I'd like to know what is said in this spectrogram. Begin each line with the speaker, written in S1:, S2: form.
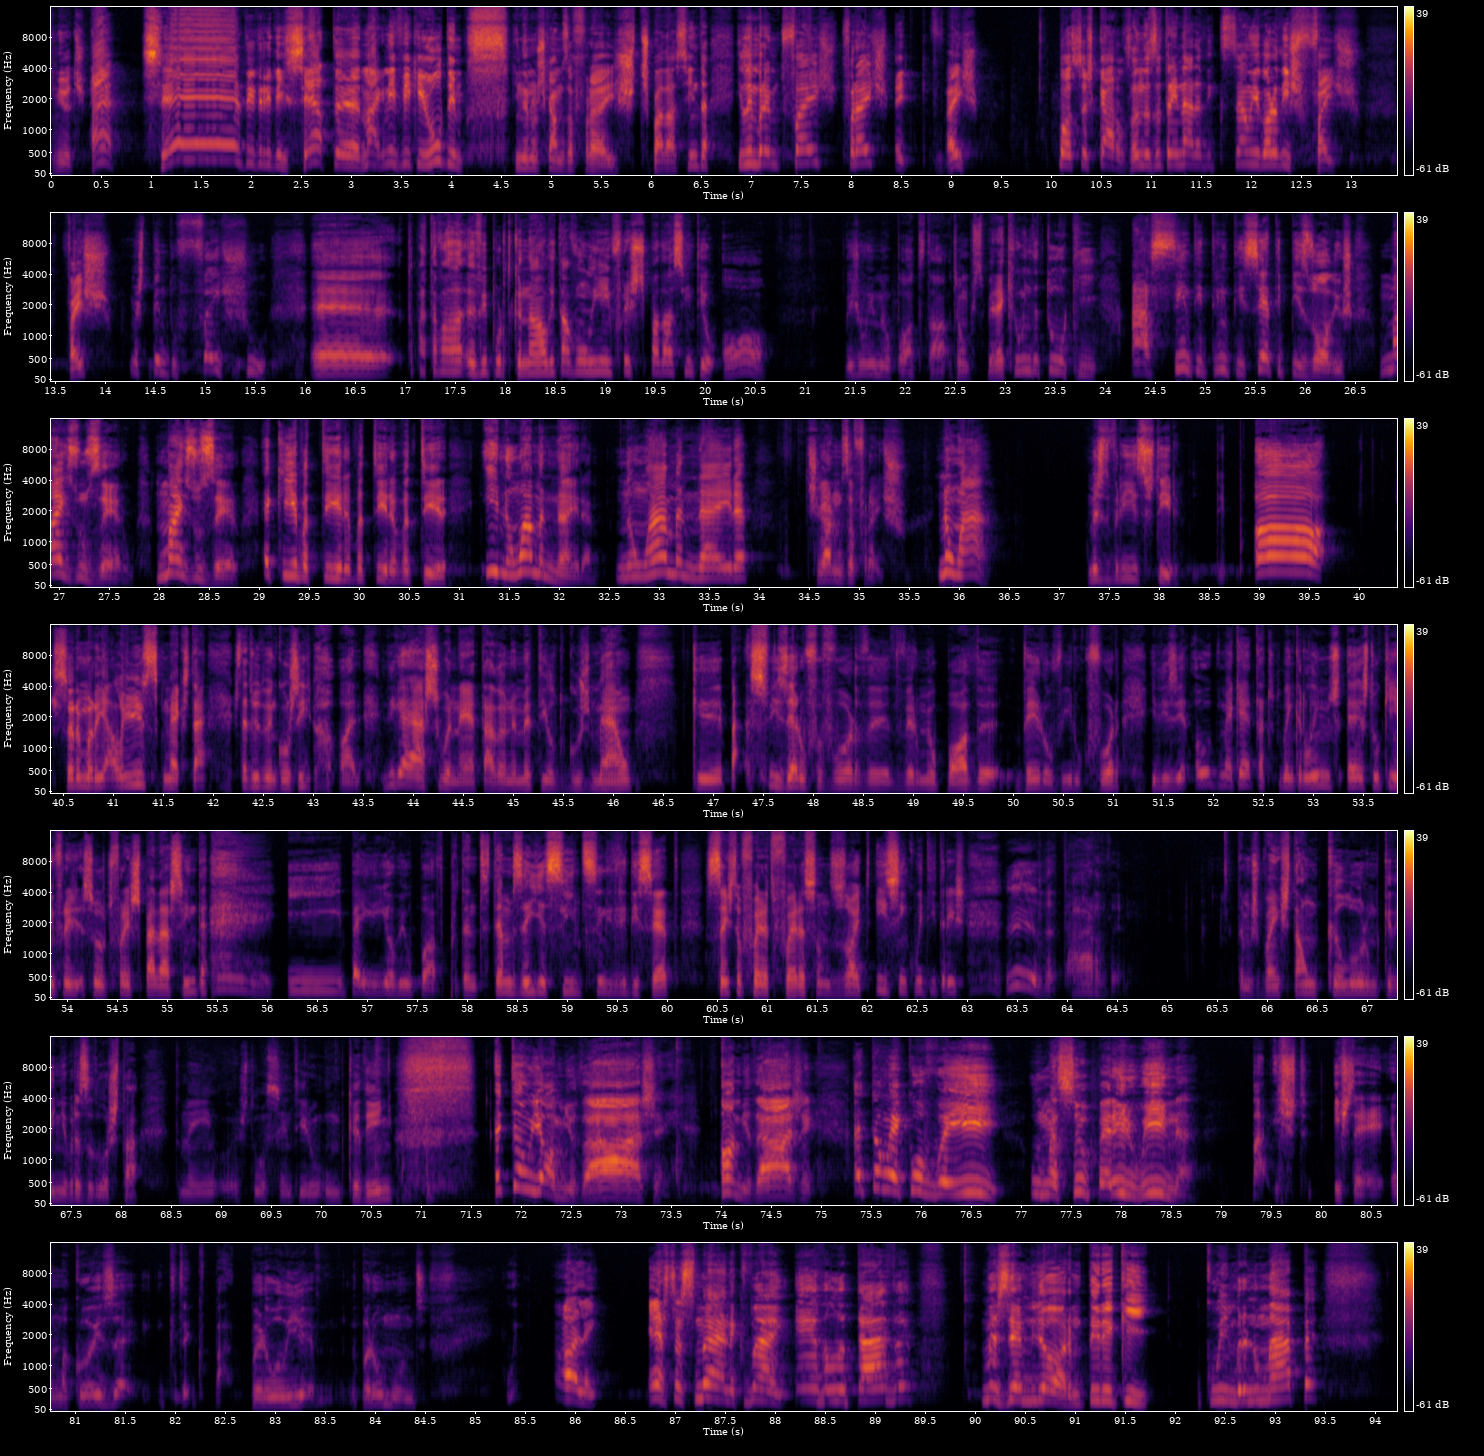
S1: meus miúdos? Hã? 137! Magnífico e último! Ainda não chegámos a Freixo, de espada à cinta, e lembrei-me de Freixo, Freixo, ei, Freixo. Poças, Carlos, andas a treinar a dicção e agora diz fecho. Fecho? Mas depende do fecho. Estava uh, a ver Porto Canal e estavam ali em Freixo de espada à cinta. Eu, oh, vejam aí o meu pote, tá? estão a perceber? É que eu ainda estou aqui há 137 episódios, mais o zero, mais o zero, aqui a bater, a bater, a bater, e não há maneira, não há maneira de chegarmos a freixo. Não há. Mas deveria existir. Tipo, oh! Sra. Maria Alice, como é que está? Está tudo bem consigo? Olha, diga à sua neta, a Dona Matilde Guzmão, que pá, se fizer o favor de, de, ver o meu pod, ver, ouvir o que for e dizer: Oh, como é que é? Está tudo bem, Carlinhos? Uh, estou aqui em Freixo, sou de Freixo Espada à Cinta e, pá, e ouvi o pod. Portanto, estamos aí assim de 137, sexta-feira de feira, são 18 e 53 uh, da tarde. Estamos bem, está um calor um bocadinho abrasador, está. Também estou a sentir um, bocadinho. Então, e ó, miudagem? Ó, miudagem! Então é que houve aí uma super heroína. Pá, isto, isto é, é uma coisa que, que pá, parou ali, parou o mundo. Olhem, esta semana que vem é delatada, mas é melhor meter aqui Coimbra no mapa,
